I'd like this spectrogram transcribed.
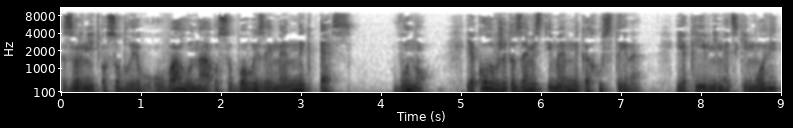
Зверніть особливу увагу на особовий займенник «с» – воно, якого вжито замість іменника хустина, який в німецькій мові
